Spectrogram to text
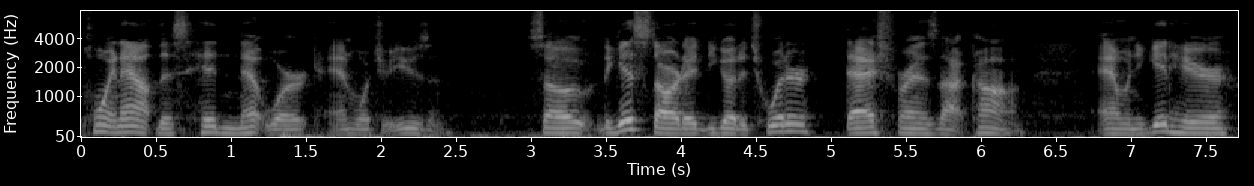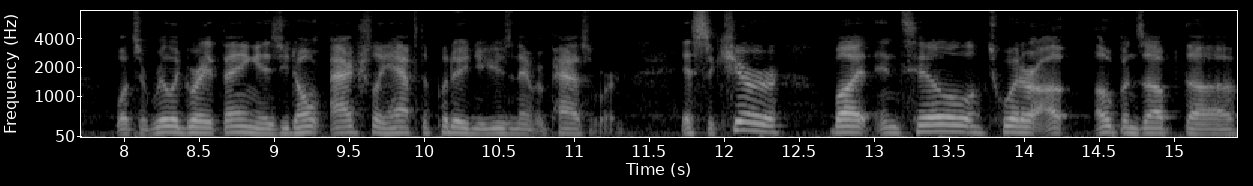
point out this hidden network and what you're using. So to get started, you go to twitter-friends.com. And when you get here, what's a really great thing is you don't actually have to put in your username and password. It's secure, but until Twitter opens up the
